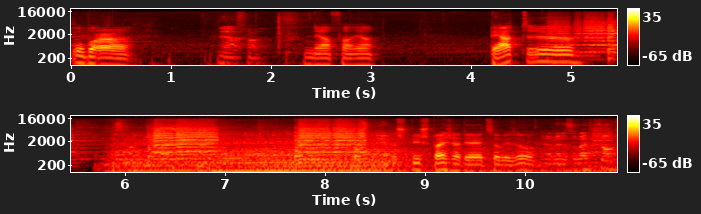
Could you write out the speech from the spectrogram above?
Ober Ja, fahr. Nerver, ja. Bert, äh, das Spiel speichert ja jetzt sowieso. Ja, wenn es soweit kommt.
